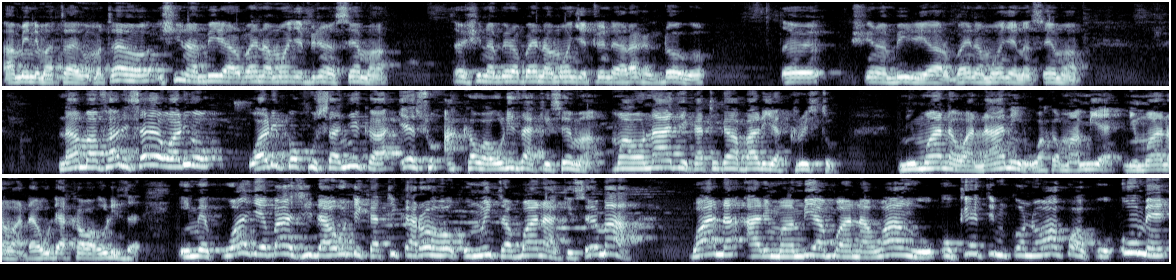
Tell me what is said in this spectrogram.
Amini Mathayo. Mathayo 22:41 Biblia inasema, Mathayo 22:41 twende haraka kidogo. Mathayo 22:41 nasema na mafarisayo walio walipokusanyika Yesu akawauliza akisema mwaonaje katika habari ya Kristo ni mwana wa nani? Wakamwambia ni mwana wa Daudi. Akawauliza imekuwaje basi Daudi katika roho kumwita Bwana akisema Bwana alimwambia Bwana wangu uketi mkono wako wa kuume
